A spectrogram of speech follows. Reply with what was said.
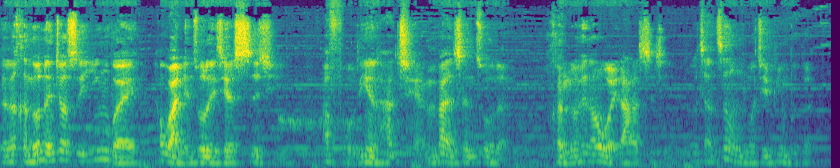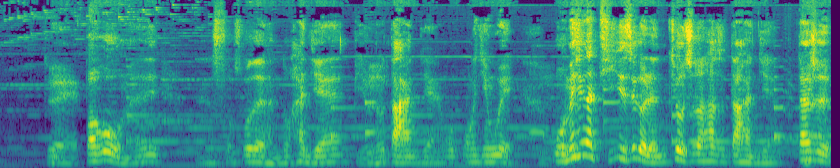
可能很多人就是因为他晚年做的一些事情，他否定了他前半生做的很多非常伟大的事情。我讲这种逻辑并不对。对，包括我们所说的很多汉奸，比如说大汉奸汪汪精卫，嗯我们现在提起这个人就知道他是大汉奸，但是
